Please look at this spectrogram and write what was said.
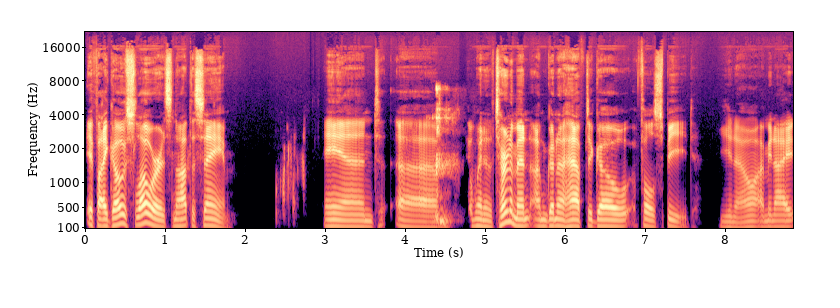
If I go slower, it's not the same. And um, when in a tournament, I'm going to have to go full speed. You know, I mean, I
